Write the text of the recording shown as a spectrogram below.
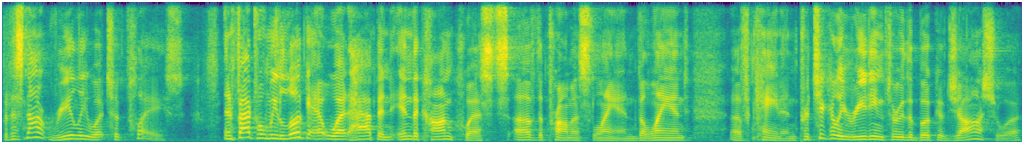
But it's not really what took place. In fact, when we look at what happened in the conquests of the promised land, the land of Canaan, particularly reading through the book of Joshua,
